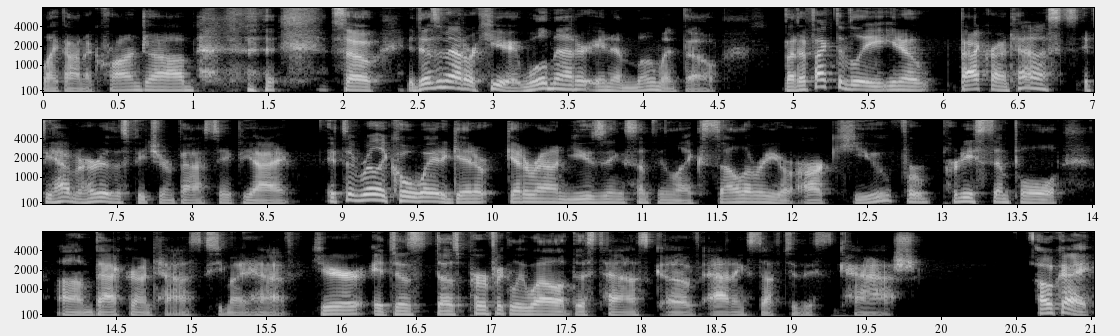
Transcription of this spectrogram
like on a cron job. so it doesn't matter here. It will matter in a moment though. But effectively, you know, background tasks, if you haven't heard of this feature in Fast API, it's a really cool way to get, get around using something like Celery or RQ for pretty simple um, background tasks you might have. Here, it just does perfectly well at this task of adding stuff to this cache. Okay,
